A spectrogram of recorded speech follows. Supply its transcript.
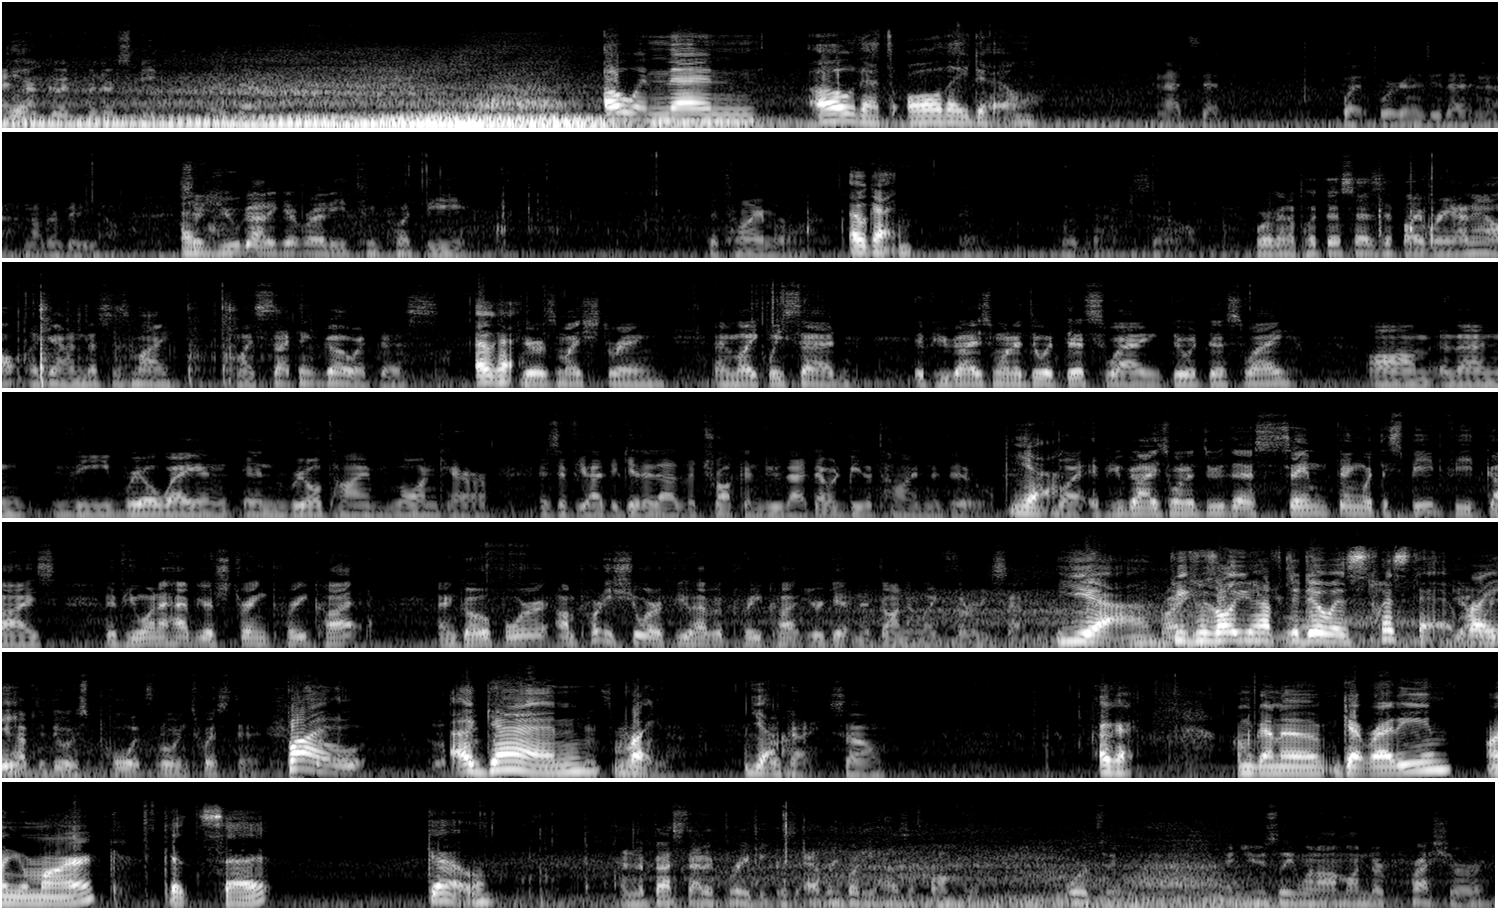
And Yeah. they're good for their speed feed right there. Oh, and then, oh, that's all they do. and that's it. But we're gonna do that in another video. So you got to get ready to put the the timer on. Okay. Okay, so we're gonna put this as if I ran out. Again, this is my my second go at this. Okay. Here's my string, and like we said, if you guys want to do it this way, do it this way. Um, and then the real way in, in real time lawn care is if you had to get it out of the truck and do that, that would be the time to do. Yeah. But if you guys want to do this, same thing with the speed feed guys. If you want to have your string pre-cut and go for it, I'm pretty sure if you have it pre-cut, you're getting it done in like 30 seconds. Yeah, Right. because all you have to You do is twist it, Yeah, right? all you have to do is pull it through and twist it. But So, Again, let's wait on right. Yeah. Okay, so Okay. I'm gonna get ready on your mark, get set, go. and the best out of three because everybody has a fumble or two. And usually when I'm under pressure,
